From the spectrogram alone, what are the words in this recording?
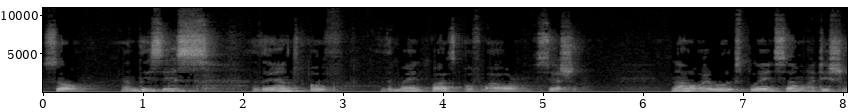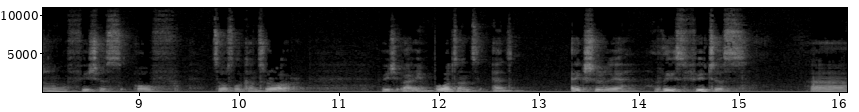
So, and this is the end of the main part of our session. Now I will explain some additional features of Total Controller, which are important and actually these features uh,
